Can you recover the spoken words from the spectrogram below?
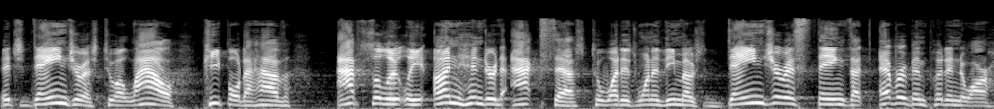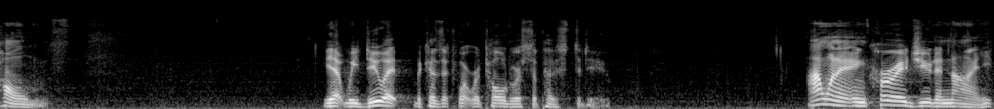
It's dangerous to allow people to have absolutely unhindered access to what is one of the most dangerous things that's ever been put into our homes. Yet we do it because it's what we're told we're supposed to do. I want to encourage you tonight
